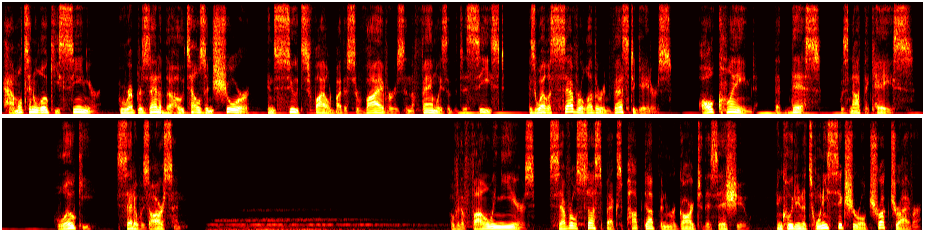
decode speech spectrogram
Hamilton Lokey Sr., who represented the hotel's insurer in suits filed by the survivors and the families of the deceased, as well as several other investigators, all claimed that this was not the case. Lokey said it was arson. Over the following years, several suspects popped up in regard to this issue, including a 26 year old truck driver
